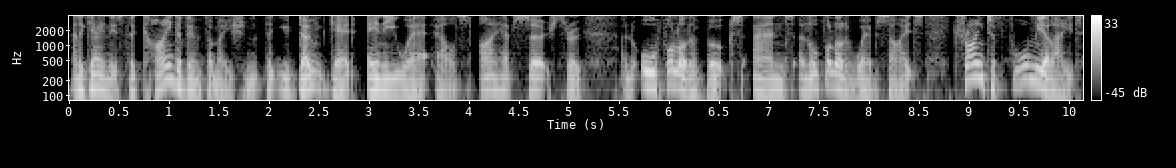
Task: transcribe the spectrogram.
And again, it's the kind of information that you don't get anywhere else. I have searched through an awful lot of books and an awful lot of websites trying to formulate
